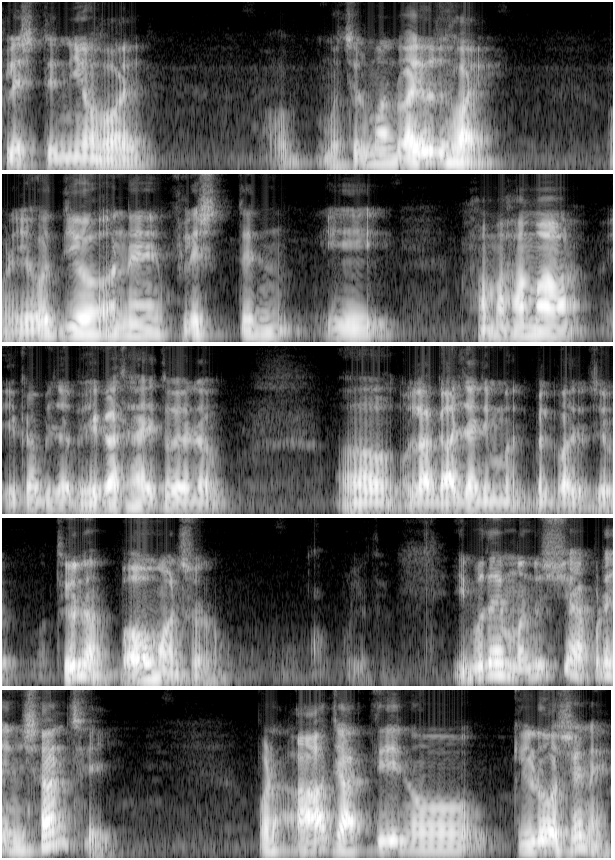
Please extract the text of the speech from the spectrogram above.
ફિલિસ્તીનીઓ હોય, મુસલમાન ભાઈઓ જ હોય, પણ યહૂદીઓ અને ફિલિસ્તીન એ હામા હામા એકાબીજા ભેગા થાય તો એને ઓલા ગાજાની જે થયું ને, બહુ માણસોનું એ બધા મનુષ્ય આપણે ઇન્સાન છે. પણ આ જાતિનો કીડો છે ને,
